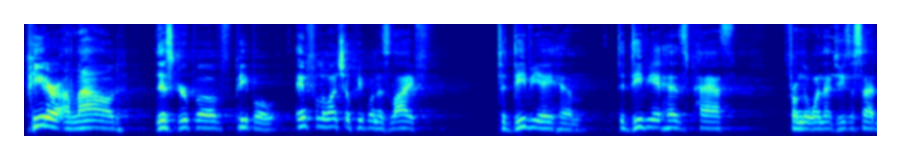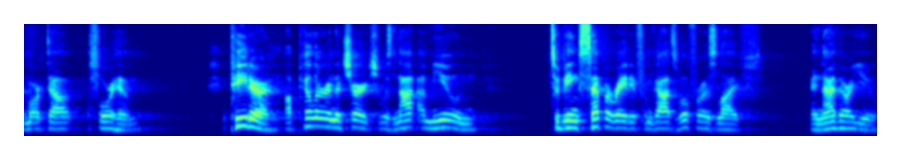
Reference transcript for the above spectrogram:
Peter allowed this group of people, influential people in his life, to deviate him, to deviate his path from the one that Jesus had marked out for him. Peter, a pillar in the church, was not immune to being separated from God's will for his life, and neither are you.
